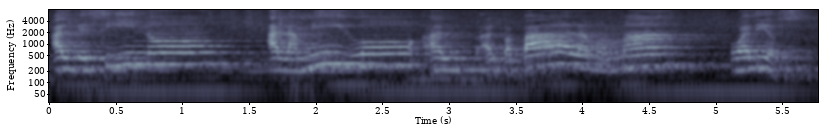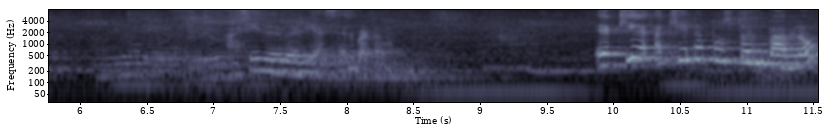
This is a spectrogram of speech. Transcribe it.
¿Al vecino, al amigo, al, al papá, a la mamá o a Dios? Así debería ser, ¿verdad? Aquí, aquí el apóstol Pablo,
